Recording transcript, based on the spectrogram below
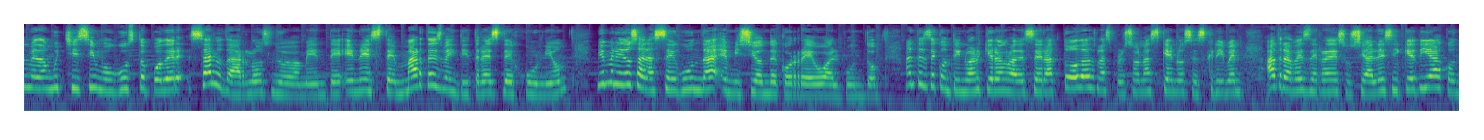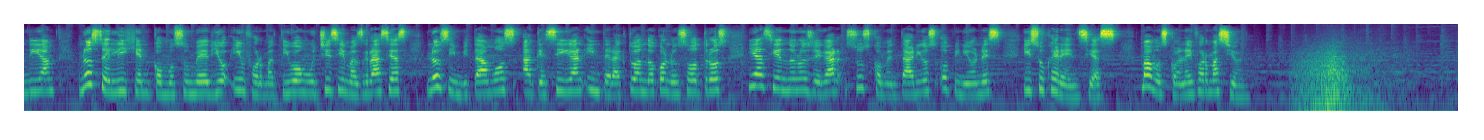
me da muchísimo gusto poder saludarlos nuevamente en este martes 23 de junio. Bienvenidos a la segunda emisión de Correo al Punto. Antes de continuar, quiero agradecer a todas las personas que nos escriben a través de redes sociales y que día con día nos eligen como su medio informativo. Muchísimas gracias. Los invitamos a que sigan interactuando con nosotros y haciéndonos llegar sus comentarios, opiniones y sugerencias. Vamos con la información.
